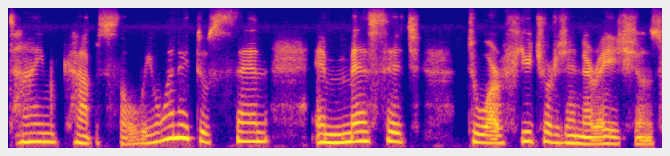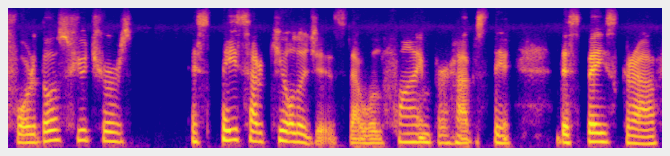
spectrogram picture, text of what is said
time capsule. We wanted to send a message to our future generations, for those futures space archaeologists that will find perhaps the, the spacecraft.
